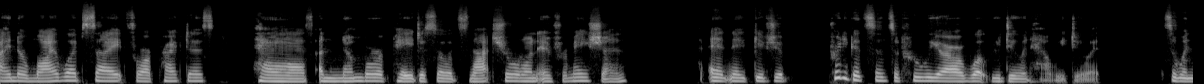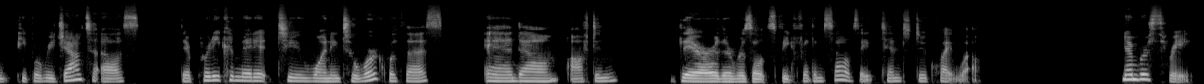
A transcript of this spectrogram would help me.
I know my website for our practice has a number of pages, so it's not short on information. And it gives you a pretty good sense of who we are, what we do, and how we do it. So when people reach out to us, they're pretty committed to wanting to work with us. And um, often their, their results speak for themselves. They tend to do quite well. Number three,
